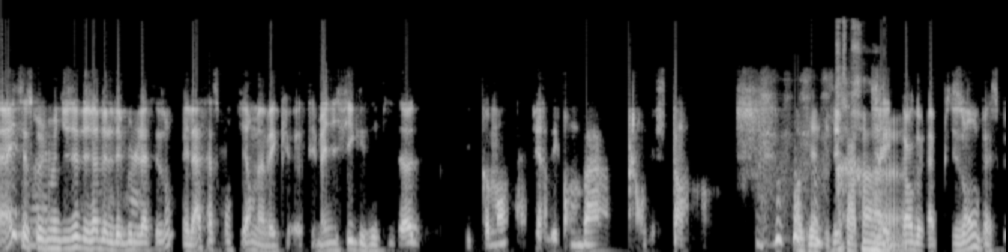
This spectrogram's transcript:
oui, c'est ce que je me disais déjà dès le début de la saison. Et là, ça se confirme avec euh, ces magnifiques épisodes commence à faire des combats clandestins organisés par le directeur de la prison parce que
